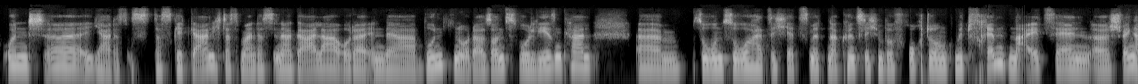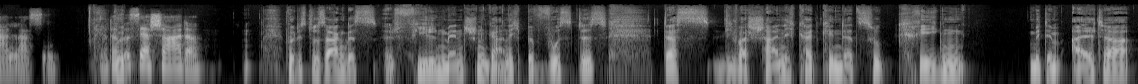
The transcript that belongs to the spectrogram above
Und äh, ja, das ist, das geht gar nicht, dass man das in der Gala oder in der bunten oder sonst wo lesen kann. Ähm, so und so hat sich jetzt mit einer künstlichen Befruchtung mit fremden Eizellen äh, schwängern lassen. Das Gut. ist sehr schade. Würdest du sagen, dass vielen Menschen gar nicht bewusst ist, dass die Wahrscheinlichkeit, Kinder zu kriegen, mit dem Alter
